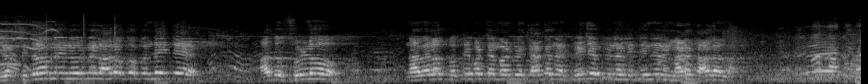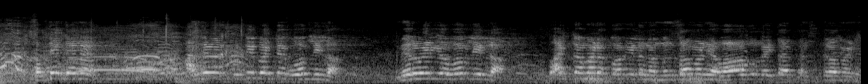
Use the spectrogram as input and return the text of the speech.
ಇವಾಗ ಸಿದ್ದರಾಮಯ್ಯನವ್ರ ಮೇಲೆ ಆರೋಪ ಬಂದೈತೆ. ಅದು ಸುಳ್ಳು. ನಾವೆಲ್ಲ ಪ್ರತಿಭಟನೆ ಮಾಡ್ಬೇಕು. ಯಾಕಂದ್ರೆ ನಾನು ಬಿಜೆಪಿನಲ್ಲಿ ಇದ್ದೀನಿ, ನಾನು ಮಾಡಕ್ ಆಗಲ್ಲ. ಸತ್ಯ ತಾನೆ. ಅಂದ್ರೆ ನಾನು ಪ್ರತಿಭಟನೆಗೆ ಹೋಗ್ಲಿಲ್ಲ. ಮೆರವಣಿಗೆ ಹೋಗ್ಲಿಲ್ಲ. ಭಾಷಣ ಮಾಡಕ್ ಹೋಗ್ಲಿಲ್ಲ. ನಮ್ಮ ಮುನ್ಸಾಮಾನ್ಯ ಯಾವಾಗೂ ಬೈತಾ ಇರ್ತಾನೆ ಸಿದ್ದರಾಮಯ್ಯ.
